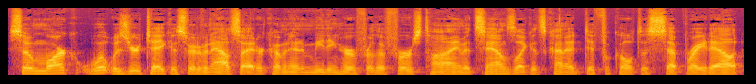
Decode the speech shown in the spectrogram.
So, Mark, what was your take as sort of an outsider coming in and meeting her for the first time? It sounds like it's kind of difficult to separate out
